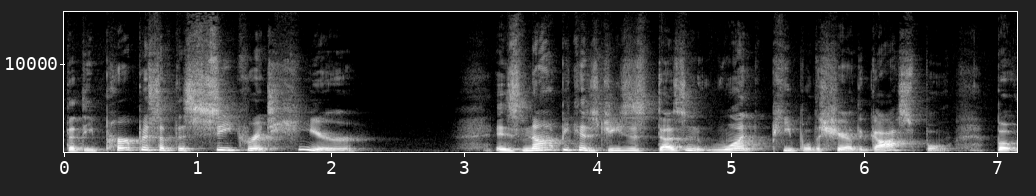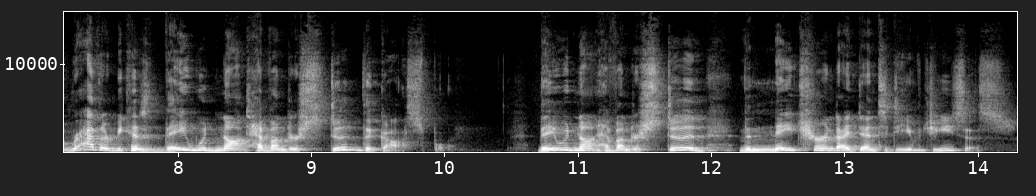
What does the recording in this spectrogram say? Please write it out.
that the purpose of the secret here is not because Jesus doesn't want people to share the gospel, but rather because they would not have understood the gospel. They would not have understood the nature and identity of Jesus.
